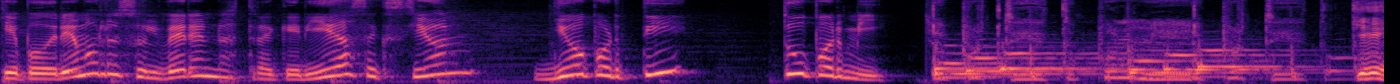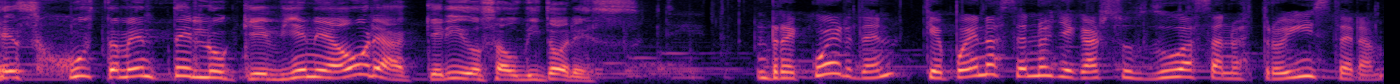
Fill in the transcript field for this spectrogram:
Que podremos resolver en nuestra querida sección Yo por ti, tú por mí. Que es justamente lo que viene ahora, queridos auditores. Recuerden que pueden hacernos llegar sus dudas a nuestro Instagram.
